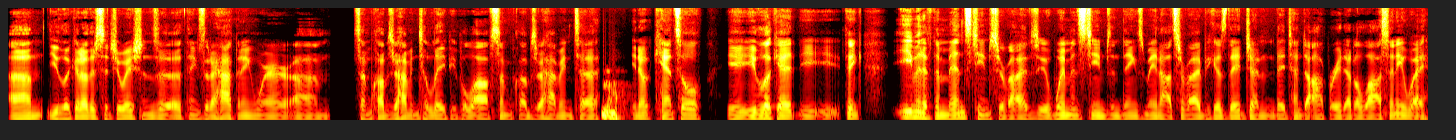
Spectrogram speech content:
um, you look at other situations uh, things that are happening where um, some clubs are having to lay people off some clubs are having to you know cancel you, you look at you, you, think even if the men's team survives women's teams and things may not survive because they gen, they tend to operate at a loss anyway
